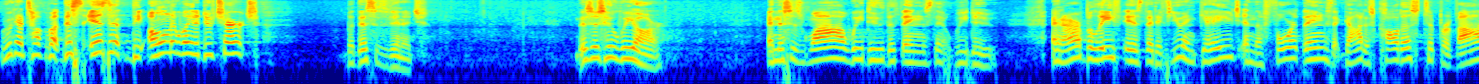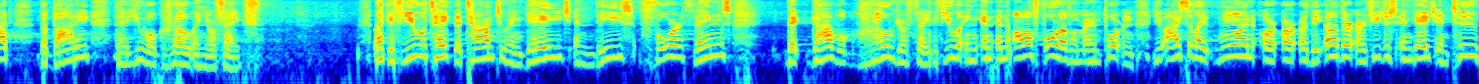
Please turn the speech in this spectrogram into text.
we're going to talk about this isn't the only way to do church, but this is vintage. This is who we are. And this is why we do the things that we do. And our belief is that if you engage in the four things that God has called us to provide the body, that you will grow in your faith. Like if you will take the time to engage in these four things, that God will grow your faith. If you will, and, and all four of them are important. You isolate one or, or, or the other, or if you just engage in two,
